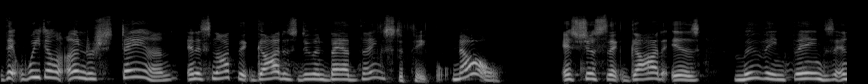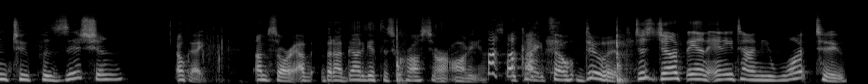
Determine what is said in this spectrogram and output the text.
that we don't understand. And it's not that God is doing bad things to people, No. it's just that God is moving things into position. Okay, I'm sorry, I've, but I've got to get this across to our audience. Okay, so Do it. just jump in anytime you want to.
